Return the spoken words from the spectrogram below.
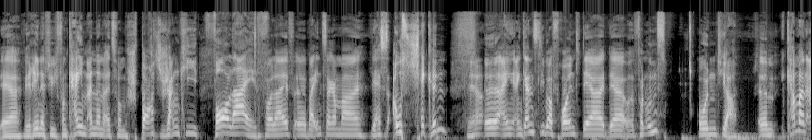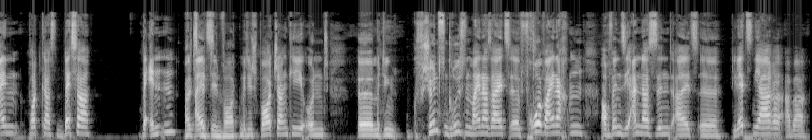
der, wir reden natürlich von keinem anderen als vom Sportjunkie ne? For life. for Life äh, bei Instagram mal, wie heißt es, auschecken. Ja. Äh, ein, ein ganz lieber Freund der, der von uns. Und ja, ähm, kann man einen Podcast besser beenden Als mit den Worten. mit dem Sportjunkie und äh, mit den schönsten Grüßen meinerseits. Äh, frohe Weihnachten, auch wenn sie anders sind als äh, die letzten Jahre, aber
